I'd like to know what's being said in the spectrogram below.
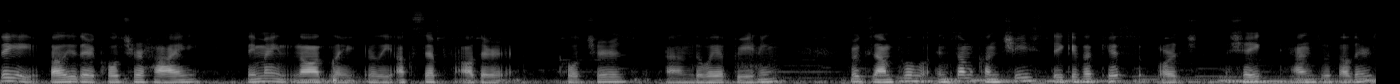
they value their culture high, they might not like really accept other cultures and the way of greeting. For example, in some countries, they give a kiss or shake hands with others.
